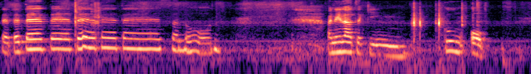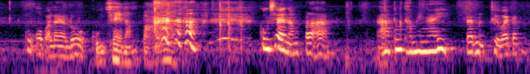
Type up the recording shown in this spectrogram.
แต่แต่แต่แต่แต่แต่แต่สโลนวันนี้เราจะกินกุ้งอบ กุ้งอบอะไรอะลูก กุ้งแช่น้ำปลา กุ้งแช่น้ำปลาอะต้องทำยังไง แป๊บหนึ่งถือไว้แป๊บนึง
